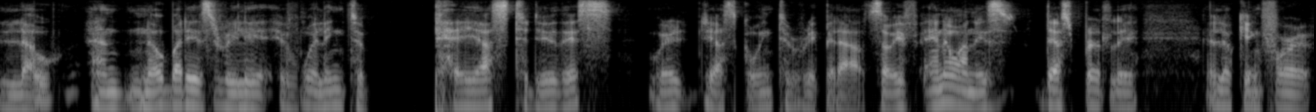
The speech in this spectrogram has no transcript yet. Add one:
low and nobody is really willing to pay us to do this. We're just going to rip it out. So if anyone is desperately looking for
